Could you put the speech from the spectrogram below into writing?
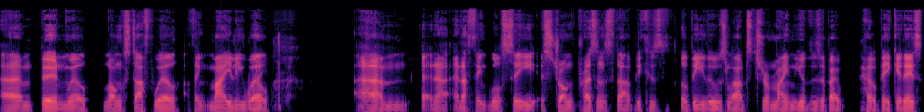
um, Burn will, Longstaff will, I think Miley will. Um, and I, and I think we'll see a strong presence of that because there'll be those lads to remind the others about how big it is.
